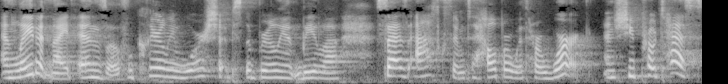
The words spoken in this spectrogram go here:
And late at night, Enzo, who clearly worships the brilliant Lila, says, asks him to help her with her work. And she protests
